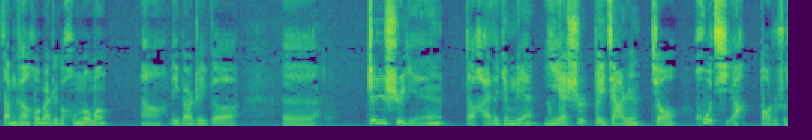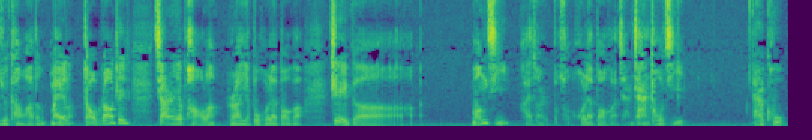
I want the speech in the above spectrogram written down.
咱们看后边这个《红楼梦》啊，里边这个呃。甄士隐的孩子英莲也是被家人叫霍启啊抱着出去看花灯，没了，找不着，这家人也跑了，是吧？也不回来报告。这个王吉还算是不错，回来报告家家人着急，还哭。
